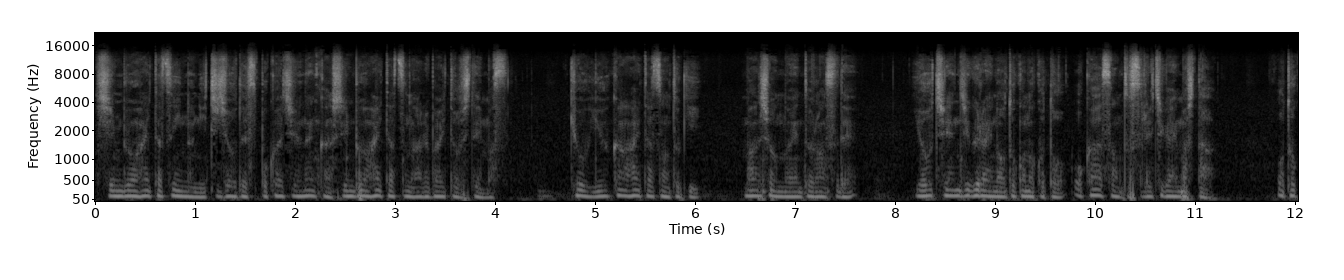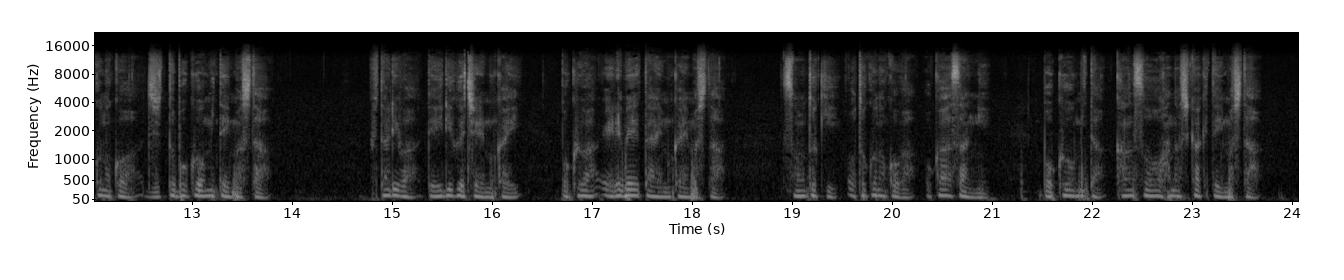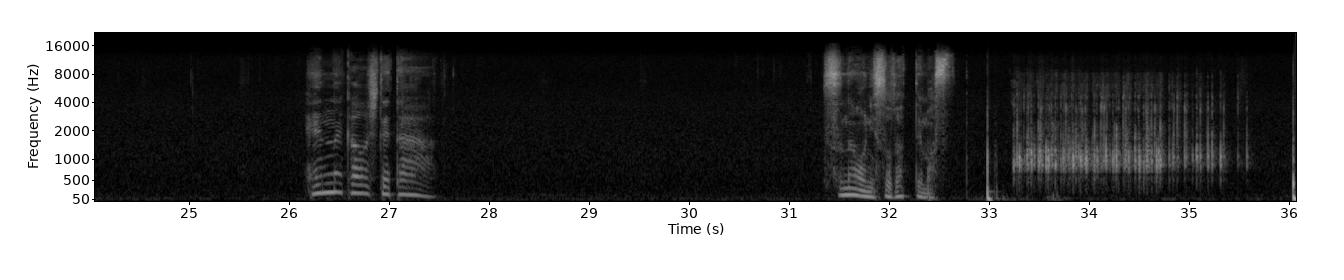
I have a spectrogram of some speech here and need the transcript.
新聞配達員の日常です。僕は10年間新聞配達のアルバイトをしています。今日夕刊配達の時マンションのエントランスで幼稚園児ぐらいの男の子とお母さんとすれ違いました。男の子はじっと僕を見ていました。2人は出入り口へ向かい僕はエレベーターへ向かいました。その時男の子がお母さんに僕を見た感想を話しかけていました。変な顔してた。素直に育ってます。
